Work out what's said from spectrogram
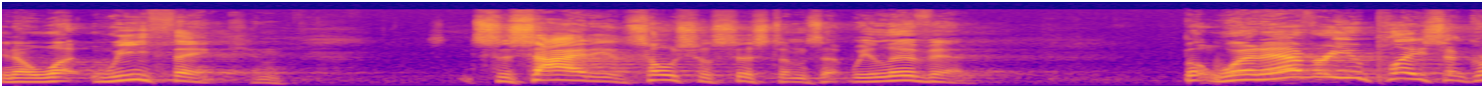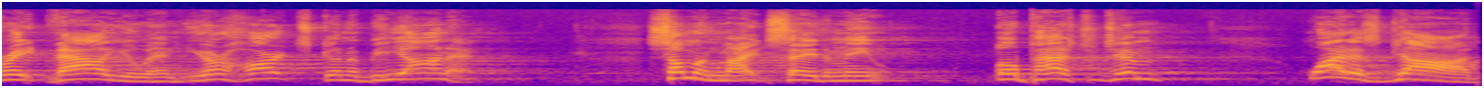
you know, what we think and society and social systems that we live in. But whatever you place a great value in, your heart's going to be on it. Someone might say to me, Well, Pastor Jim, why does God,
